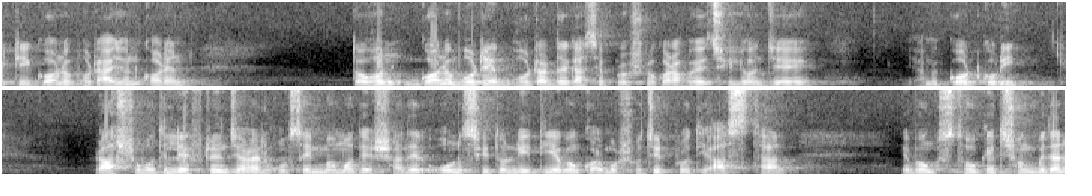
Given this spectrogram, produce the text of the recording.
একটি গণভোট আয়োজন করেন। তখন গণভোটে ভোটারদের কাছে প্রশ্ন করা হয়েছিল যে, আমি কোট করি, রাষ্ট্রপতি লেফটেন্যান্ট জেনারেল হোসেন মোহাম্মদ এরশাদের অনুসৃত নীতি এবং কর্মসূচির প্রতি আস্থা এবং স্থগিত সংবিধান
